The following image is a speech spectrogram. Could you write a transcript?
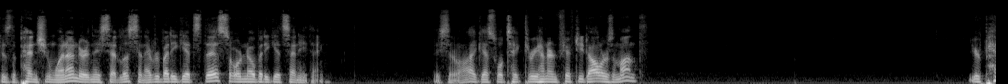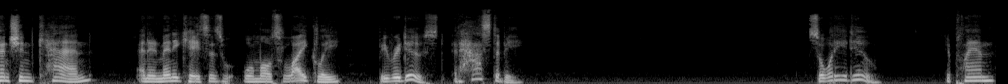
Because the pension went under, and they said, listen, everybody gets this or nobody gets anything. They said, well, I guess we'll take $350 a month. Your pension can, and in many cases will most likely be reduced. It has to be. So, what do you do? You plan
